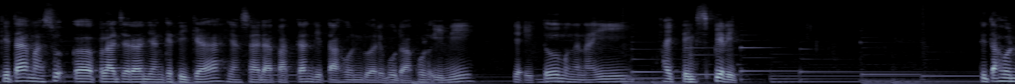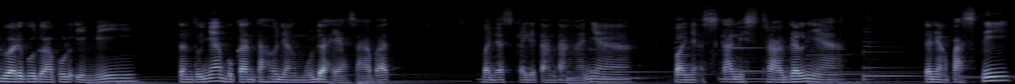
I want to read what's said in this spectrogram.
kita masuk ke pelajaran yang ketiga yang saya dapatkan di tahun 2020 ini, yaitu mengenai fighting spirit. Di tahun 2020 ini, tentunya bukan tahun yang mudah ya sahabat, banyak sekali tantangannya, banyak sekali struggle-nya, dan yang pasti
